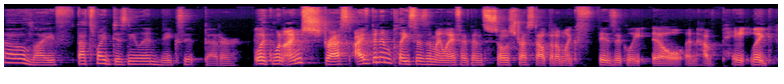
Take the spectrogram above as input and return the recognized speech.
Oh, life. That's why Disneyland makes it better. Like when I'm stressed, I've been in places in my life I've been so stressed out that I'm like physically ill and have pain, like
